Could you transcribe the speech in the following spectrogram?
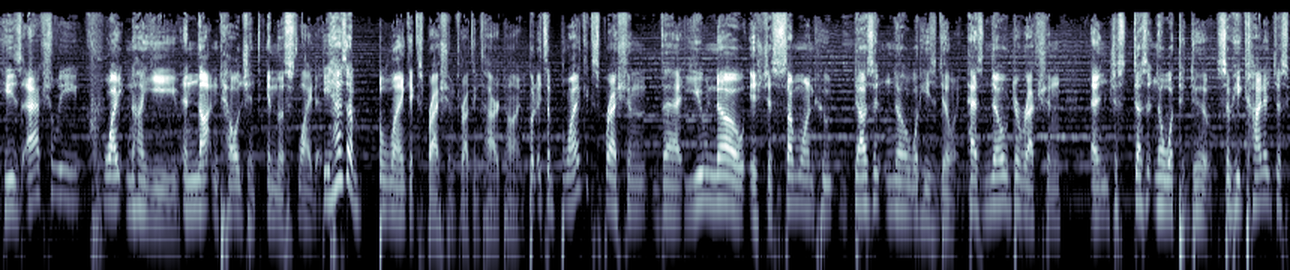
He's actually quite naive and not intelligent in the slightest. He has a blank expression throughout the entire time. But it's a blank expression that you know is just someone who doesn't know what he's doing, has no direction, and just doesn't know what to do. So he kind of just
